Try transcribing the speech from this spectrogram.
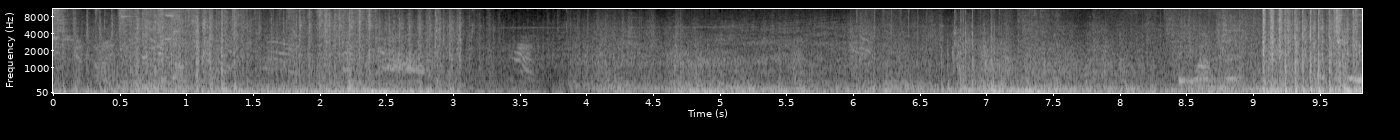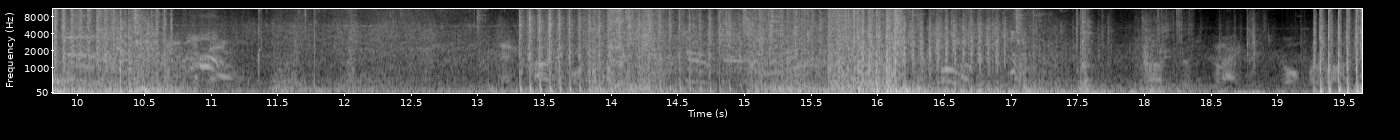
Mission ready. Hang on a minute. Okay. Next hard point. Cluster strike. Go for launch.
